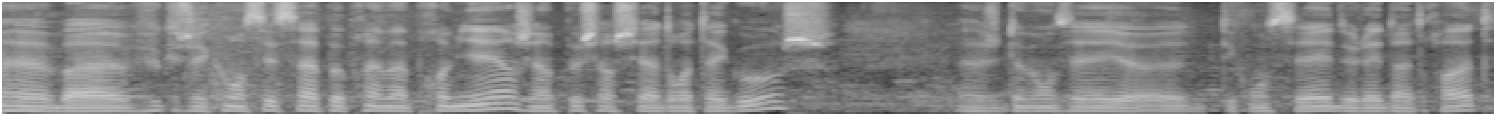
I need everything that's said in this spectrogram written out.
Euh, bah, vu que j'ai commencé ça à peu près à ma première, j'ai un peu cherché à droite à gauche. Euh, je demandais euh, des conseils, de l'aide à droite,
